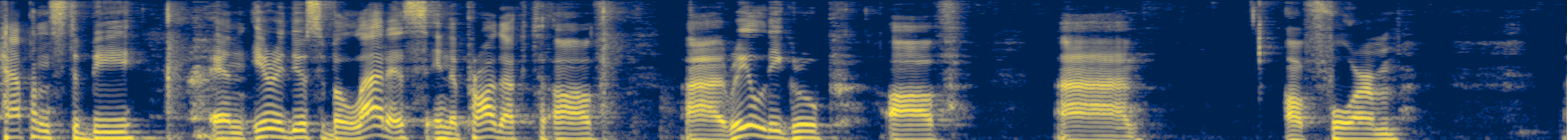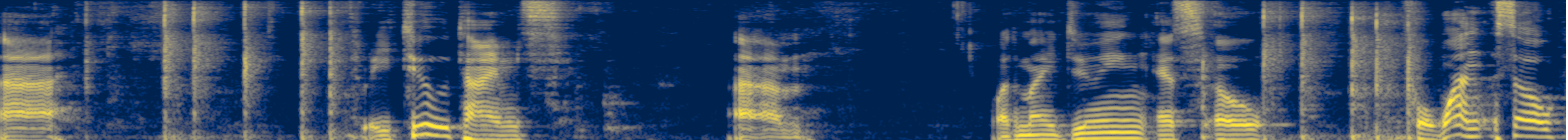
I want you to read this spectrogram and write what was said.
happens to be an irreducible lattice in the product of a real Lie group of, uh, of form uh, 3, 2 times, um, what am I doing? SO for 1. So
